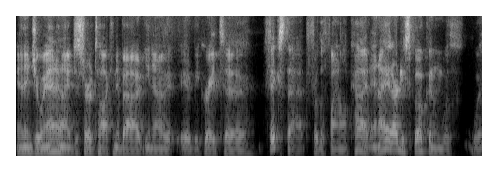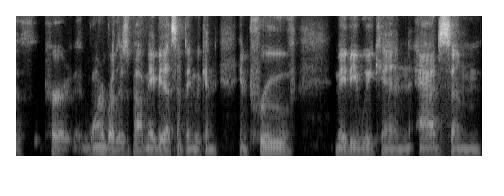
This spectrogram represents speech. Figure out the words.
and then Joanna and I just started talking about, you know, it would be great to fix that for the final cut. And I had already spoken with with Kurt at Warner Brothers about maybe that's something we can improve. Maybe we can add some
